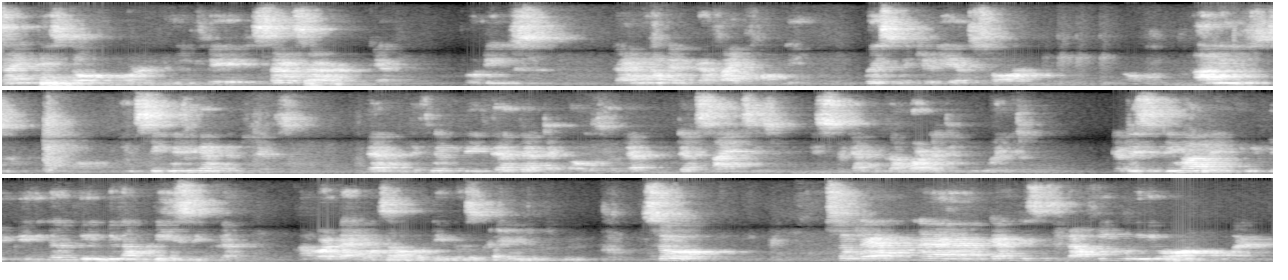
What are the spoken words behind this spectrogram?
scientist or a researcher can produce diamond and graphite from the waste materials or you know, unused uh, insignificant materials, then definitely that, that technology, that, that science is, is can be converted into weight. That is demanding, it will, be, it will become easy to convert diamonds out of the waste material. So, so then, uh, then this is graphene we all know and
